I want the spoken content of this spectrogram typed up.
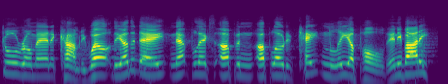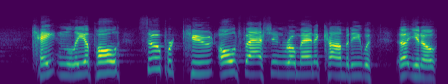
school romantic comedy. Well, the other day, Netflix up and uploaded Kate and Leopold. Anybody? Kate and Leopold? Super cute, old fashioned romantic comedy with, uh, you know,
